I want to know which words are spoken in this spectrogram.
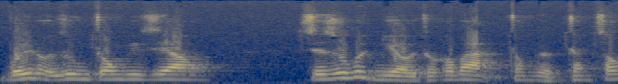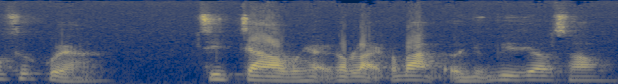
với nội dung trong video sẽ giúp ích nhiều cho các bạn trong việc chăm sóc sức khỏe. Xin chào và hẹn gặp lại các bạn ở những video sau.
